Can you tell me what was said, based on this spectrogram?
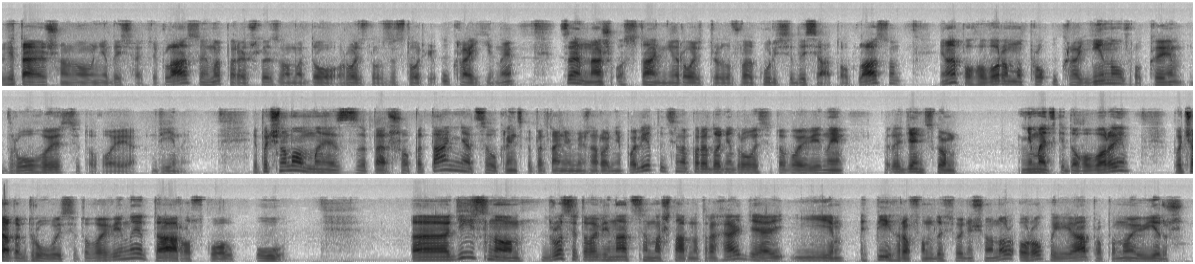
Вітаю, шановні 10 класи. Ми перейшли з вами до розділу з історії України. Це наш останній розділ в курсі 10 класу, і ми поговоримо про Україну в роки Другої світової війни. І почнемо ми з першого питання: це українське питання в міжнародній політиці напередодні Другої світової війни, радянсько-німецькі договори, початок Другої світової війни та розкол УУ. Е, Дійсно, Друга світова війна це масштабна трагедія, і епіграфом до сьогоднішнього уроку я пропоную вірш,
